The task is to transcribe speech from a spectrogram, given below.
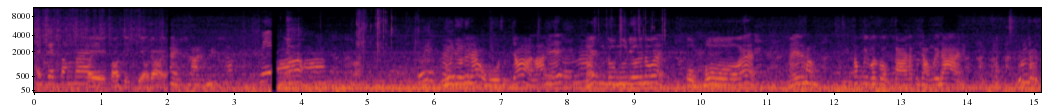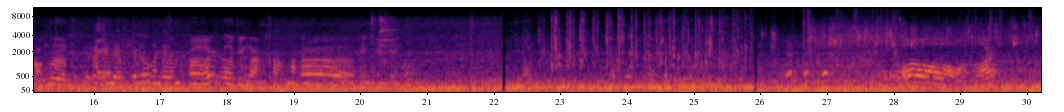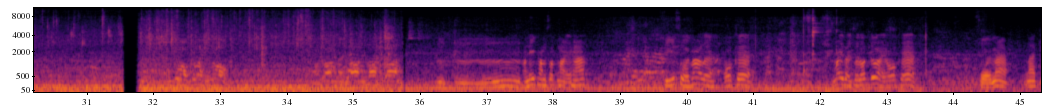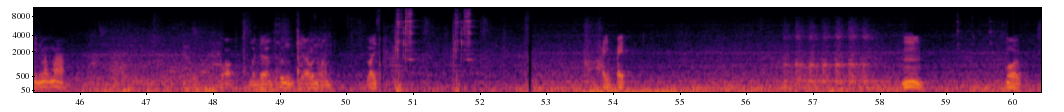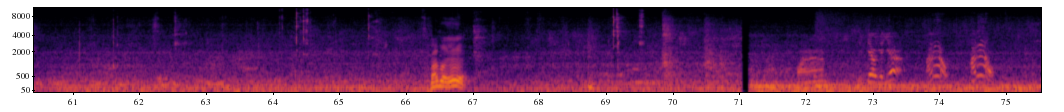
ไอเป็ดสองใบใส่ซอสสีเขียวได้มีอ๋ออ๋ออุ้ยไข่ มือเดียวด้วยนะโอ้โหสุดยอดร้านนี้ สวยมาก เฮ้ยมึงดูมือเดียวด้วยนะเว้ยโอ้โหเว้ยไอ้ต้องต้องมีประสบการณ์นะกูทำไม่ได้กูต้องใช้สองมือไข่ยังเดิมเป็นลูกเหมือนเดิมเออเฮ้ยเออจริงอะ ของของ เออเก่งเก่งเก่งโอ้สวยโยก ด้วยโยกเอาร่อนหน่อยร่อนร่อนร่อนอือหืออันนี้ทำสดใหม่ฮะ สีสวยมากเลย โอเค ไม่ใส่ชูรสด้วย โอเค สวยมาก น่ากินมากๆ ก็เหมือนเดิมพึ่งจิรวนนท์ไลฟ์ไข่เป็ด อืมโอ้ยร้อย เบอร์รี่ความนิดเดียวเยอะๆมาแล้วมาแล้ว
